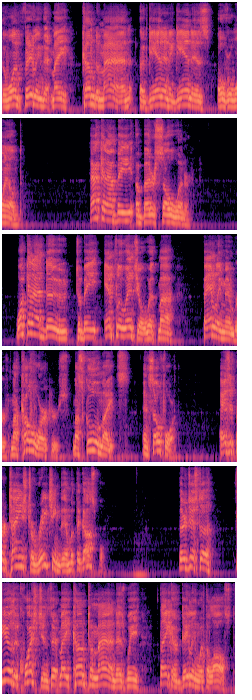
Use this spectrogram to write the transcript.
the one feeling that may come to mind again and again is overwhelmed. How can I be a better soul winner? What can I do to be influential with my family members, my co-workers, my schoolmates, and so forth, as it pertains to reaching them with the gospel? There are just a few of the questions that may come to mind as we think of dealing with the lost.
